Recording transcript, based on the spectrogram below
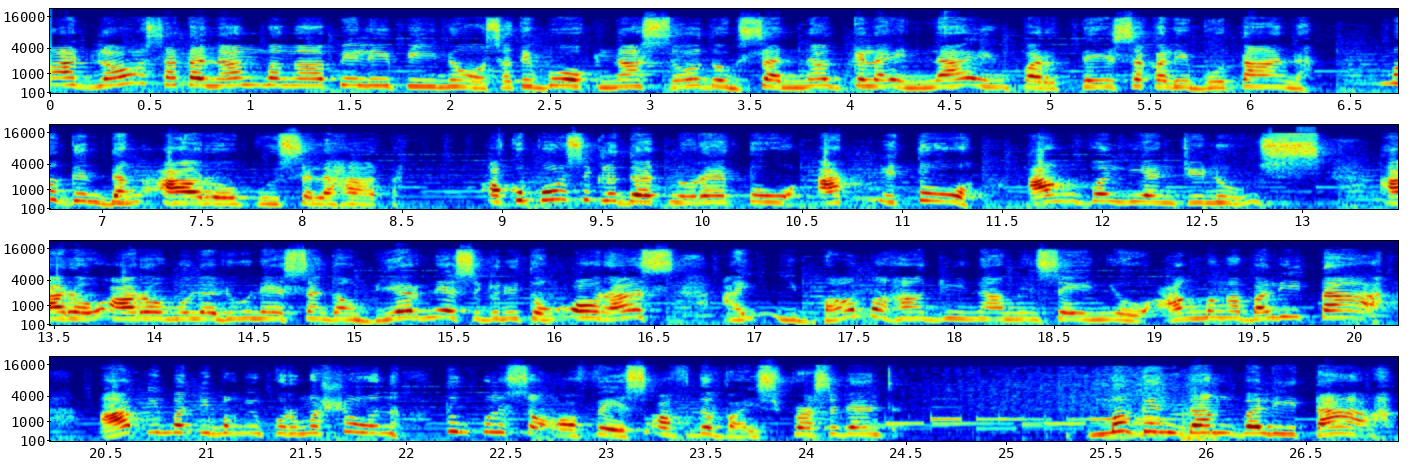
adlaw sa tanang mga Pilipino sa tibuok nasod ug sa nagkalain-laing parte sa kalibutan. Magandang araw po sa lahat. Ako po si Claudette Loreto at ito ang Valiente News. Araw-araw mula lunes hanggang biyernes sa ganitong oras ay ibabahagi namin sa inyo ang mga balita at iba't ibang impormasyon tungkol sa Office of the Vice President. Magandang balita!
